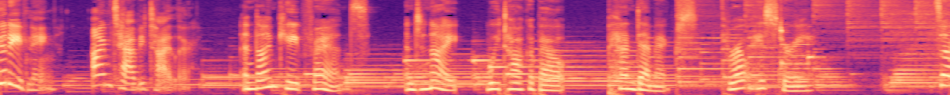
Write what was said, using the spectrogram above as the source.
Good evening. I'm Tabby Tyler. And I'm Kate Frantz. And tonight we talk about pandemics throughout history. So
